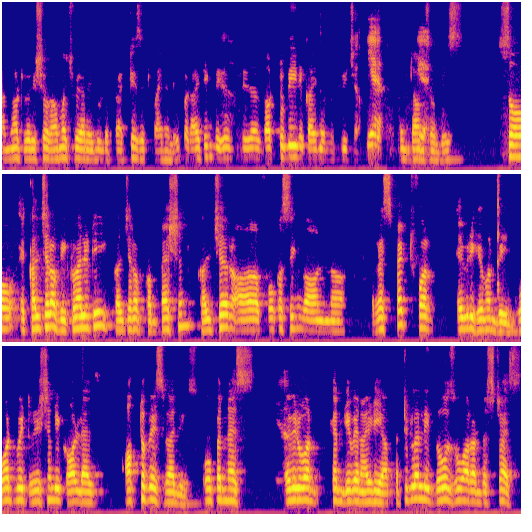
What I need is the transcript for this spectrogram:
I'm not very sure how much we are able to practice it finally, but I think this is this has got to be the kind of the future Yeah. in terms Yeah. of this. So, a culture of equality, culture of compassion, culture of focusing on uh, respect for every human being, what we traditionally called as OCTAPACE values, openness. Everyone can give an idea, particularly those who are under stress.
